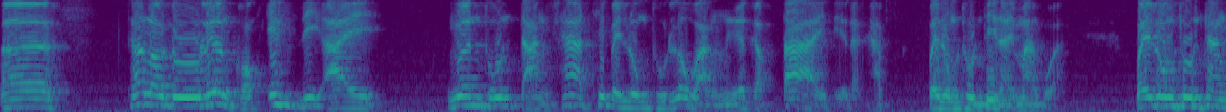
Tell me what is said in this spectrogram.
เอ่อถ้าเราดูเรื่องของ FDI เงินทุนต่างชาติที่ไปลงทุนระหว่างเหนือกับใต้เนี่ยนะครับ ไปลงทุนที่ไหนมากกว่า ไปลงทุนทาง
